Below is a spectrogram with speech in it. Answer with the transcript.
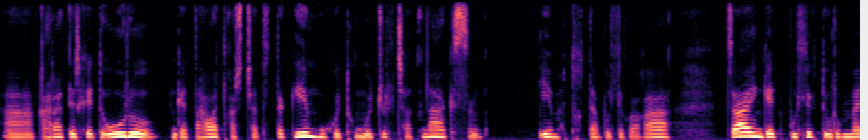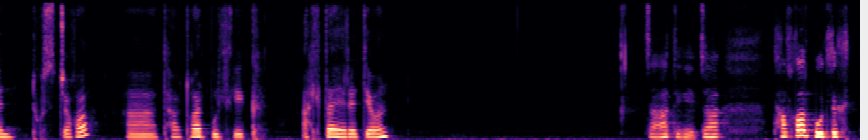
а гараад ирэхэд өөрөө ингээд даваад гарч чаддаг ийм хүүхэд хүмүүжүүлж чаднаа гэсэн ийм утгатай бүлэг байгаа. За ингээд бүлэг дөрөв маань төгсөж байгаа. А 5 дугаар бүлгийг алтаа яриад явна. За тэгээ за 5 дугаар бүлэгт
